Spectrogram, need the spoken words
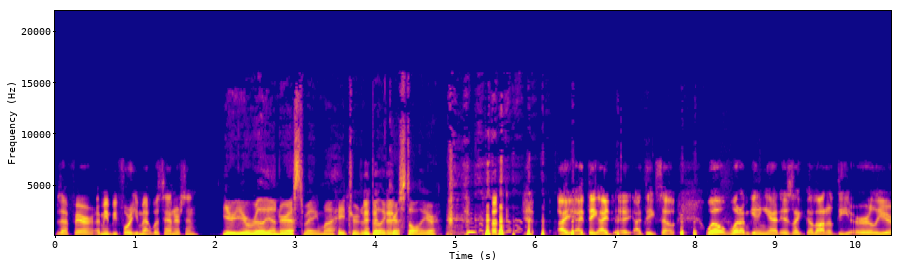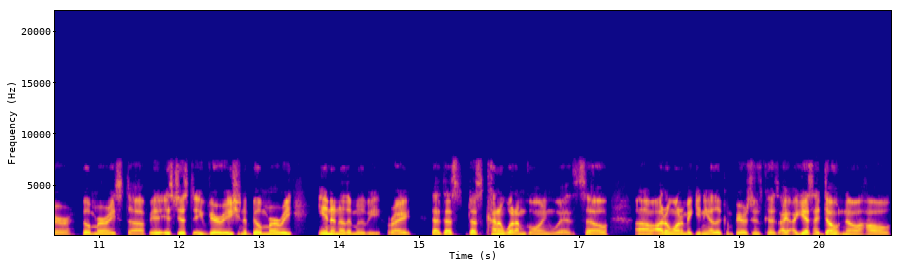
Is that fair? I mean, before he met Wes Anderson. You're you're really underestimating my hatred of Billy Crystal here. I, I think I I think so. Well, what I'm getting at is like a lot of the earlier Bill Murray stuff. It, it's just a variation of Bill Murray in another movie, right? That that's that's kind of what I'm going with. So uh, I don't want to make any other comparisons because I, I guess I don't know how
